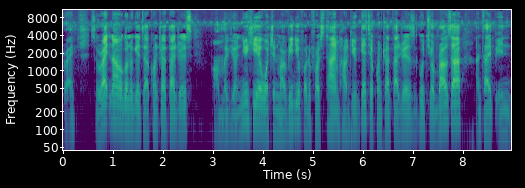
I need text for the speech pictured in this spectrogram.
right? So right now we're going to get our contract address. Um if you're new here watching my video for the first time how do you get your contract address? Go to your browser and type in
